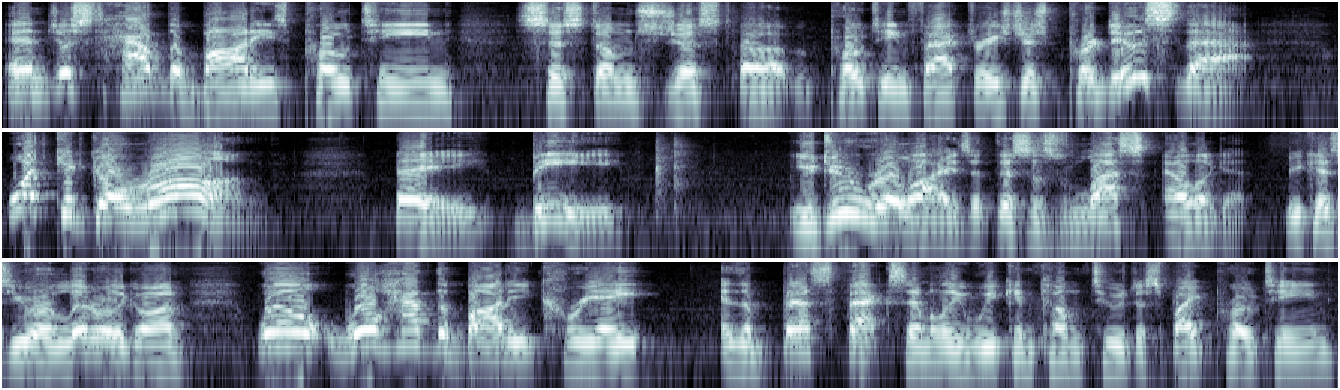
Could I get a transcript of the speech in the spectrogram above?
and just have the body's protein systems, just uh, protein factories, just produce that? What could go wrong? A. B you do realize that this is less elegant because you are literally going, well, we'll have the body create the best facsimile we can come to to spike protein.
